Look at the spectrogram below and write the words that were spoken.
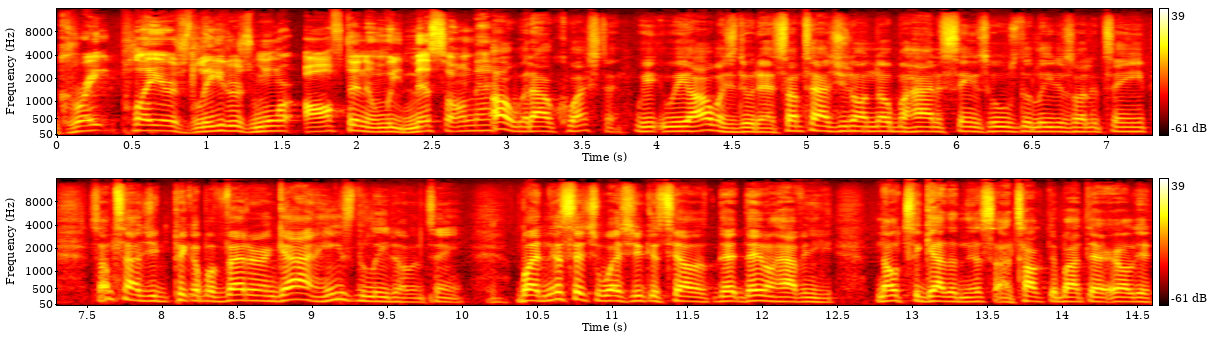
great players, leaders more often, and we miss on that? Oh, without question. We, we always do that. Sometimes you don't know behind the scenes who's the leaders on the team. Sometimes you pick up a veteran guy and he's the leader on the team. Mm-hmm. But in this situation, you can tell that they don't have any no togetherness. I talked about that earlier.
